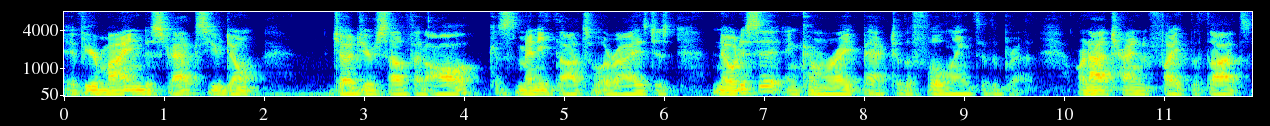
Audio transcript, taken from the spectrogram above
If your mind distracts you, don't judge yourself at all because many thoughts will arise. Just notice it and come right back to the full length of the breath. We're not trying to fight the thoughts,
